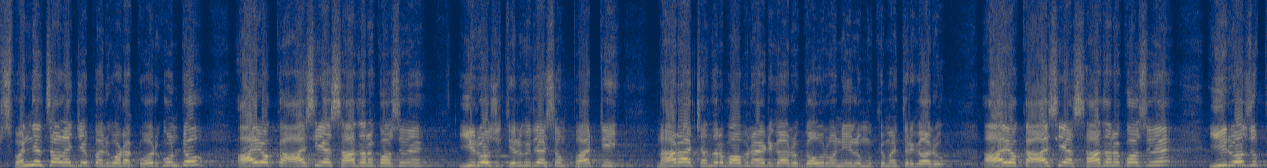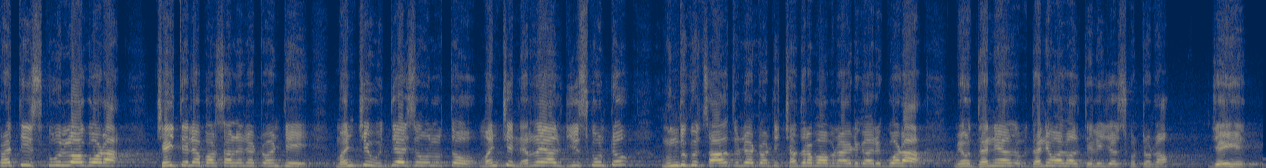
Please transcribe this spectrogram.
స్పందించాలని చెప్పని కూడా కోరుకుంటూ ఆ యొక్క ఆశయ సాధన కోసమే ఈరోజు తెలుగుదేశం పార్టీ నారా చంద్రబాబు నాయుడు గారు గౌరవనీయులు ముఖ్యమంత్రి గారు ఆ యొక్క ఆశయ సాధన కోసమే ఈరోజు ప్రతి స్కూల్లో కూడా చైతన్యపరచాలనేటువంటి మంచి ఉద్దేశంతో మంచి నిర్ణయాలు తీసుకుంటూ ముందుకు సాగుతున్నటువంటి చంద్రబాబు నాయుడు గారికి కూడా మేము ధన్య ధన్యవాదాలు తెలియజేసుకుంటున్నాం. జై హింద్.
